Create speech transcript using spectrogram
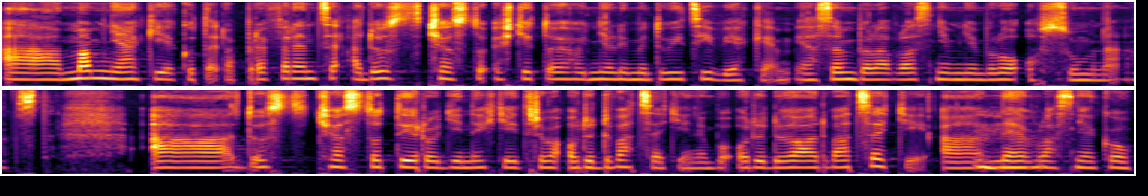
a mám nějaké jako teda preference a dost často ještě to je hodně limitující věkem. Já jsem byla vlastně, mě bylo 18 a dost často ty rodiny chtějí třeba od 20 nebo od 22 a mm-hmm. ne mhm. vlastně jako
